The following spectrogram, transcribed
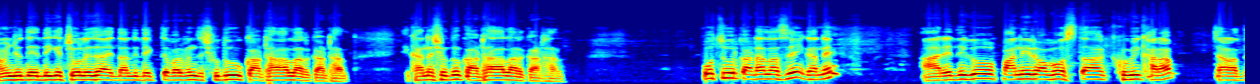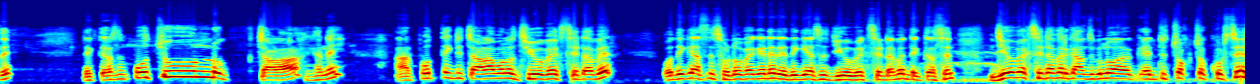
আমি যদি এদিকে চলে যাই তাহলে দেখতে পারবেন যে শুধু কাঁঠাল আর কাঁঠাল। এখানে শুধু কাঁঠাল আর কাঁঠাল। প্রচুর কাঁঠাল আছে এখানে। আর এদিকেও পানির অবস্থা খুবই খারাপ চারাতে। দেখতে পাচ্ছেন প্রচণ্ড চারা এখানে। আর প্রত্যেকটি চারা বলো জিও ব্যাগ সেট ওদিকে আছে ছোট প্যাকেটের, এদিকে আছে জিও ব্যাগ সেট দেখতে পাচ্ছেন? জিও ব্যাগ সেট গাছগুলো একটু চকচক করছে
